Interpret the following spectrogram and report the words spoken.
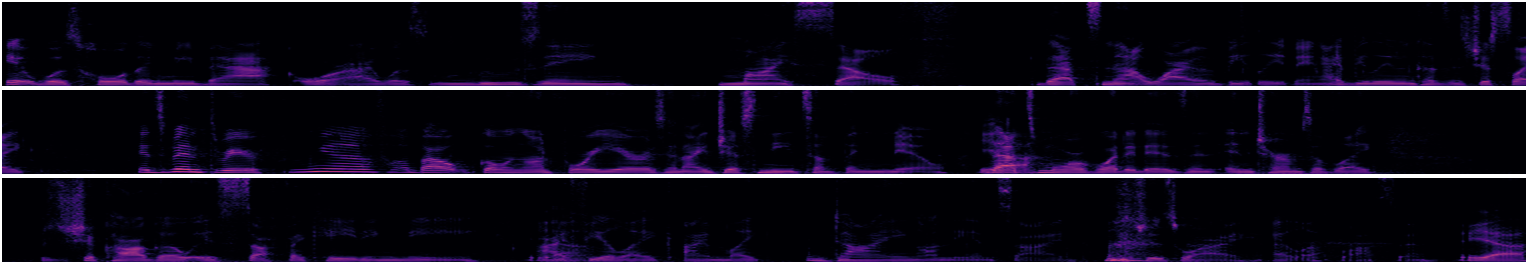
it was holding me back or I was losing myself. That's not why I would be leaving. I'd be leaving because it's just like, it's been three or yeah, about going on four years, and I just need something new. Yeah. That's more of what it is in, in terms of like Chicago is suffocating me. I feel like I'm like dying on the inside, which is why I left Boston. Yeah.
